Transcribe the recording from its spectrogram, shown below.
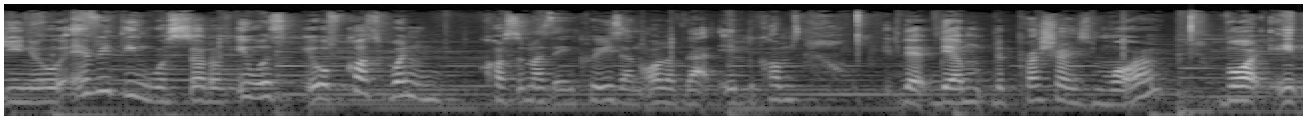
you know everything was sort of it was it, of course when customers increase and all of that it becomes the, the, the pressure is more but in,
